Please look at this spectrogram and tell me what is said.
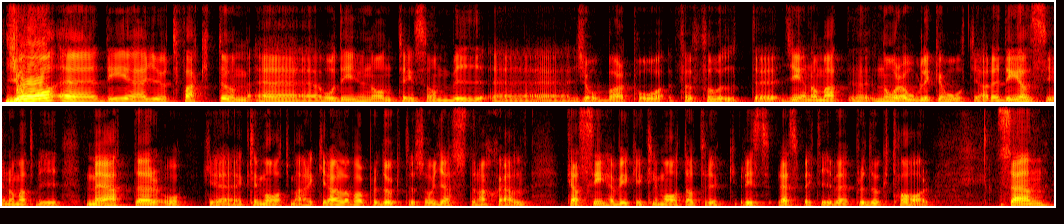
Ja, eh, det är ju ett faktum eh, och det är ju någonting som vi eh, jobbar på för fullt genom att några olika åtgärder. Dels genom att vi mäter och klimatmärker alla våra produkter så gästerna själv kan se vilket klimatavtryck respektive produkt har. Sen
